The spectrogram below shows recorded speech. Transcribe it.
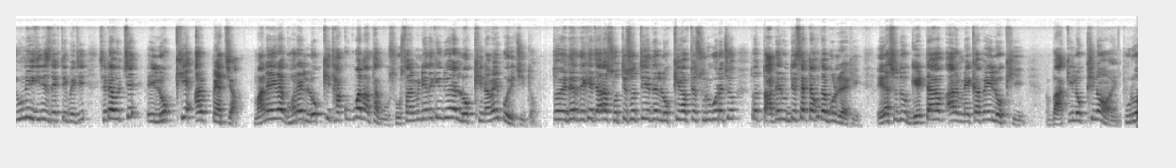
ইউনিক জিনিস দেখতে পেয়েছি সেটা হচ্ছে এই লক্ষ্মী আর পেঁচা। মানে এরা ঘরের লক্ষ্মী থাকুক বা না থাকুক সোশ্যাল মিডিয়াতে কিন্তু এরা লক্ষ্মী নামেই পরিচিত। তো এদের দেখে যারা সত্যি সত্যি এদের লক্ষ্মী ভাবতে শুরু করেছ তো তাদের উদ্দেশ্যে একটা কথা বলে রাখি। এরা শুধু গেট আপ আর মেকআপেই লক্ষ্মী বাকি লক্ষ্মী নয় পুরো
